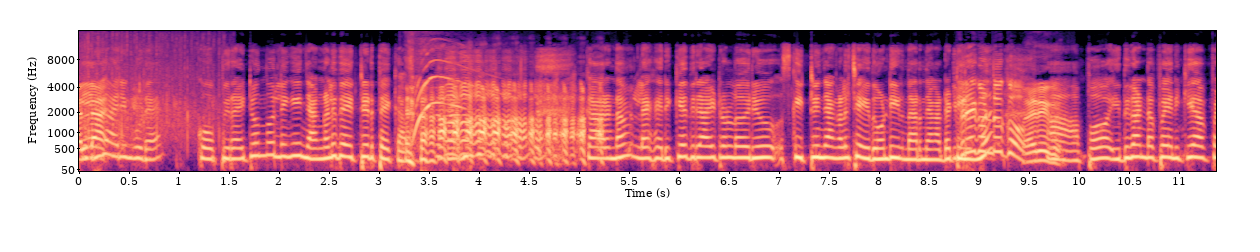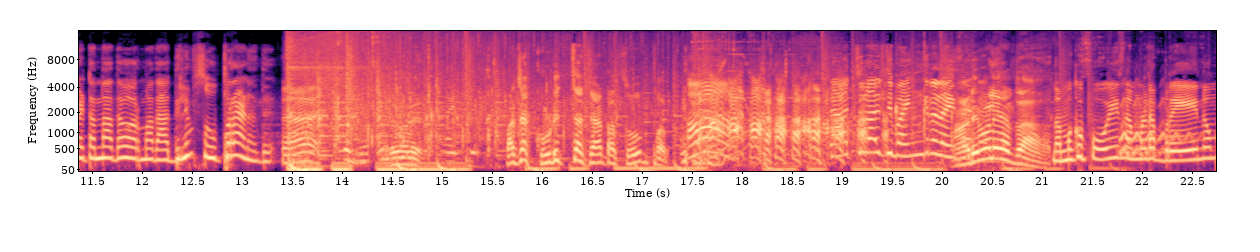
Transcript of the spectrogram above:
അല്ല കാര്യം കൂടെ. കോപ്പിറൈറ്റ് ഒന്നും ഇല്ലെങ്കിൽ ഞങ്ങൾ ഇത് ഏറ്റെടുത്തേക്കാം. കാരണം ലഹരിക്കെതിരായിട്ടുള്ള ഒരു സ്കിറ്റ് ഞങ്ങൾ ചെയ്തുകൊണ്ടിരുന്നായിരുന്നു ഞങ്ങളുടെ ടീം അപ്പൊ ഇത് കണ്ടപ്പോ എനിക്ക് പെട്ടെന്ന് അത് ഓർമ്മ അത് അതിലും സൂപ്പറാണ് ഇത്. പക്ഷെ കുടിച്ച ചേട്ട സൂപ്പർ. നാച്ചുറാലിറ്റി ഭയങ്കര നമുക്ക് പോയി നമ്മുടെ ബ്രെയിനും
